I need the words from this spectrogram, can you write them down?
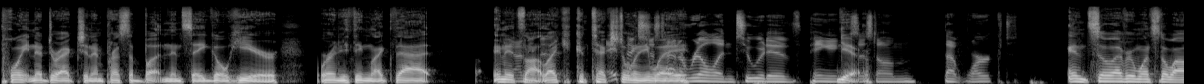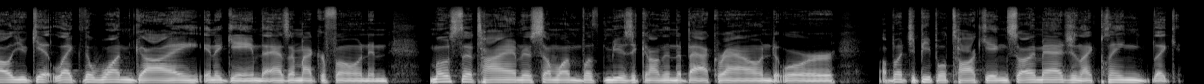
point in a direction and press a button and say go here or anything like that. And yeah, it's I mean, not like contextual Apex anyway. Just had a real intuitive pinging yeah. system that worked. And so every once in a while you get like the one guy in a game that has a microphone and most of the time there's someone with music on in the background or a bunch of people talking. So I imagine like playing like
